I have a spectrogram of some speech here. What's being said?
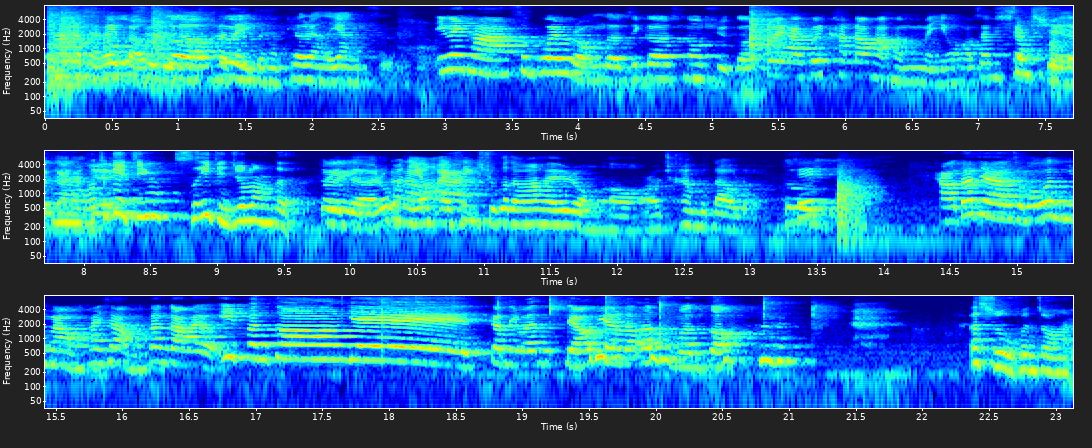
那它才会保持到它的一个很漂亮的样子。 因为它是不会溶的这个 snow sugar，所以它会看到它很美哦，好像下雪的感觉。嗯我这个已经十一点就弄的。对的，如果你用 icing sugar 的话，它会融哦，然后就看不到了。对。好，大家有什么问题吗？我们看一下，我们蛋糕还有一分钟，耶！跟你们聊天了二十分钟。二十五分钟啊，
